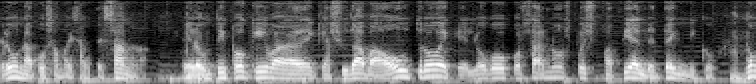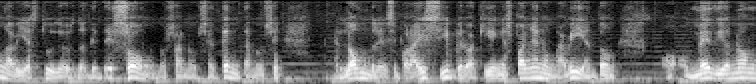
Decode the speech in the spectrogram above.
era unha cousa máis artesana. Era un tipo que iba eh, que axudaba a outro e que logo cos anos pois facía el de técnico. Uh -huh. Non había estudios de, de, de son nos anos 70, non sei, en Londres e por aí sí, pero aquí en España non había. Entón, o, o medio non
